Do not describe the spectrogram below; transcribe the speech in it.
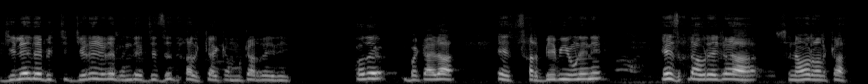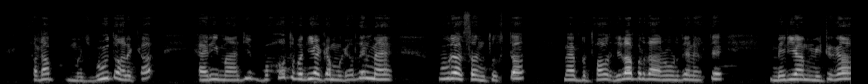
ਜ਼ਿਲ੍ਹੇ ਦੇ ਵਿੱਚ ਜਿਹੜੇ ਜਿਹੜੇ ਬੰਦੇ ਜਿਸ ਹਲਕਾ ਕੰਮ ਕਰ ਰਹੇ ਨੇ ਉਹਦੇ ਬਕਾਇਦਾ ਇਹ ਸਰਵੇ ਵੀ ਹੋਣੇ ਨੇ ਇਹ ਸਾਡਾ ਉਰੇ ਜਿਹੜਾ ਸਨੌਰ ਹਲਕਾ, ਸਾਡਾ ਮਜ਼ਬੂਤ ਹਲਕਾ ਹੈਰੀ ਮਾਨ ਜੀ ਬਹੁਤ ਵਧੀਆ ਕੰਮ ਕਰਦੇ ਨੇ, ਮੈਂ ਪੂਰਾ ਸੰਤੁਸ਼ਟ ਹਾਂ। ਮੈਂ ਬਤੌਰ ਜ਼ਿਲ੍ਹਾ ਪ੍ਰਧਾਨ ਹੋਣ ਦੇ ਨਾਤੇ ਮੇਰੀਆਂ ਮੀਟਿੰਗਾਂ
